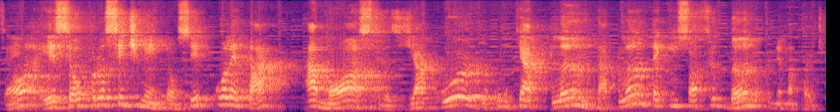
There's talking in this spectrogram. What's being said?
Então, esse é o procedimento. Então, você coletar amostras de acordo com que a planta, a planta é quem sofre o dano por nematóide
